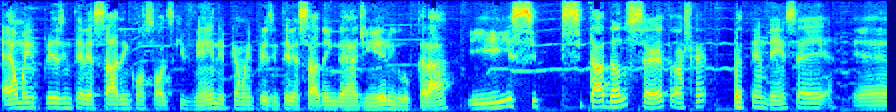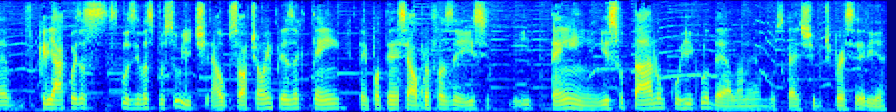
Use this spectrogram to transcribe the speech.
É uma empresa interessada em consoles que vendem, porque é uma empresa interessada em ganhar dinheiro, em lucrar. E se, se tá dando certo, eu acho que a tendência é, é criar coisas exclusivas pro Switch. A Ubisoft é uma empresa que tem, tem potencial para fazer isso e tem isso tá no currículo dela, né? Buscar esse tipo de parceria.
